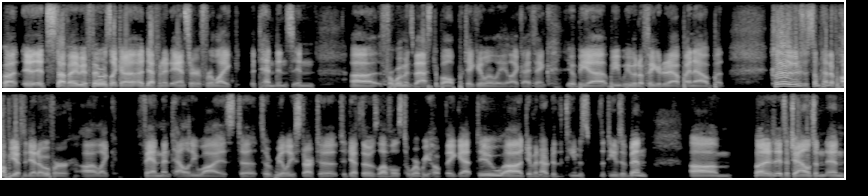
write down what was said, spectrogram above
but it, it's stuff. If there was like a, a definite answer for like attendance in uh for women's basketball particularly like i think it would be uh we, we would have figured it out by now but clearly there's just some kind of hump you have to get over uh like fan mentality wise to to really start to to get those levels to where we hope they get to uh given how good the teams the teams have been. Um but it's, a challenge and and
